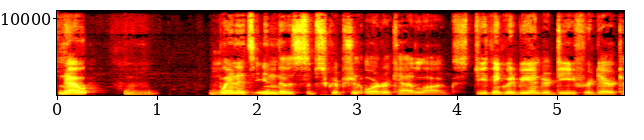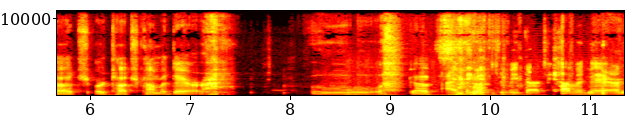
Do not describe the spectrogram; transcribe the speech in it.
Now, when it's in those subscription order catalogs, do you think it would be under D for Dare Touch or Touch, comma Dare? Ooh, That's I think it should be Dutch Common Dare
